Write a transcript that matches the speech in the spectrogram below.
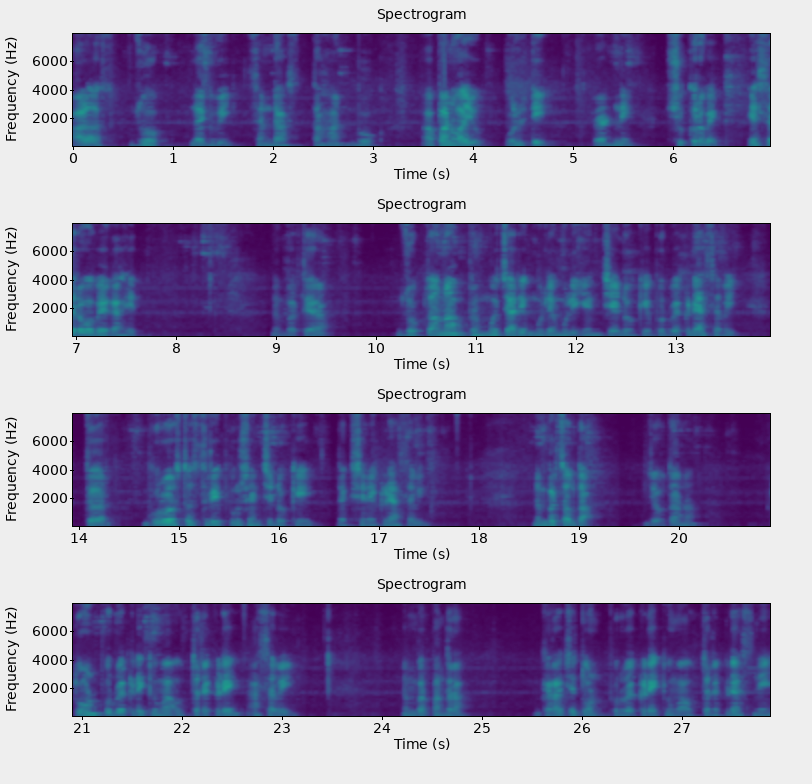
आळस झोप लघवी संडास तहान भूक अपानवायू उलटी रडणे शुक्रवेग हे सर्व वेग आहेत. नंबर तेरा. झोपताना ब्रह्मचारी मुले मुली यांचे डोके पूर्वेकडे असावे तर गृहस्थ स्त्री पुरुषांचे डोके दक्षिणेकडे असावे. नंबर चौदा. जेवताना तोंड पूर्वेकडे किंवा उत्तरेकडे असावे. नंबर पंधरा. घराचे तोंड पूर्वेकडे किंवा उत्तरेकडे असणे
